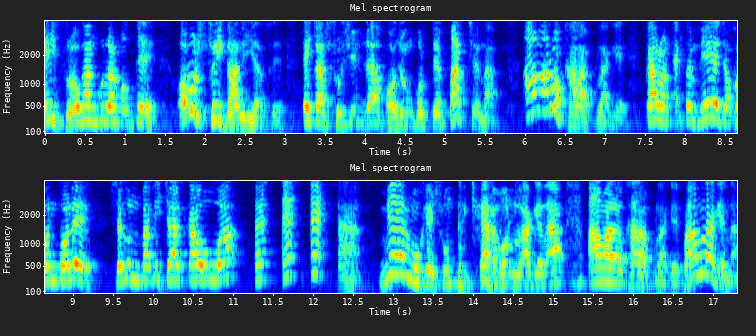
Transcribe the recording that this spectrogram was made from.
এই স্লোগানগুলোর মধ্যে অবশ্যই গালি আছে। এটা সুশীলরা হজম করতে পারছে না। আমারও খারাপ লাগে। কারণ একটা মেয়ে যখন বলে, সেগুন বাগিচার কাউয়া মেয়ের মুখে শুনতে কেমন লাগে না? আমারও খারাপ লাগে, ভালো লাগে না।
